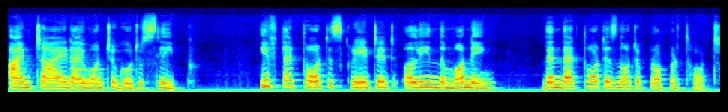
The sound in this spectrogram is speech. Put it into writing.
I'm tired, I want to go to sleep if that thought is created early in the morning, then that thought is not a proper thought.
